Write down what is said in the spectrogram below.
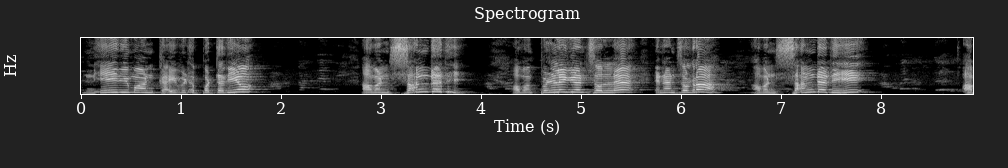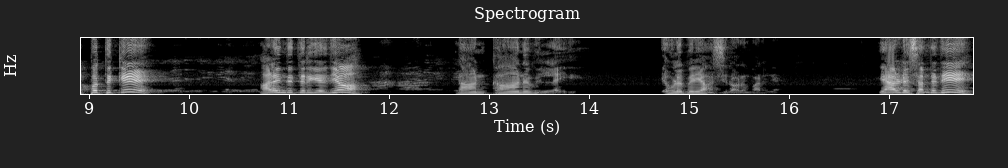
நீதிமான் கைவிடப்பட்டதையும் அவன் சந்ததி அவன் பிள்ளைங்கன்னு சொல்ல என்னன்னு சொல்றான்? அவன் சந்ததி அப்பத்துக்கு அலைந்து திரிகிறதையும் நான் காணவில்லை. எவ்வளவு பெரிய ஆசீர்வாதம் பாருங்க. யாருடைய சந்ததி?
